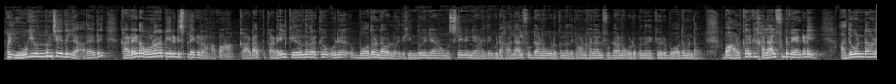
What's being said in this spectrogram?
അപ്പോൾ യോഗി ഒന്നും ചെയ്തില്ല. അതായത് കടയുടെ ഓണറെ പേര് ഡിസ്പ്ലേക്ക് ഇടണം അപ്പോൾ കട കടയിൽ കയറുന്നവർക്ക് ഒരു ബോധം ഉണ്ടാവുള്ളൂ ഇത് ഹിന്ദുവിന്റെ ആണോ മുസ്ലിമിന്റെ ആണോ ഇത് ഇവിടെ ഹലാൽ ഫുഡാണോ കൊടുക്കുന്നത് നോൺ ഹലാൽ ഫുഡാണോ കൊടുക്കുന്നതൊക്കെ ഒരു ബോധമുണ്ടാവും. അപ്പോൾ ആൾക്കാർക്ക് ഹലാൽ ഫുഡ് വേണ്ടടേ. അതുകൊണ്ടാണ്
